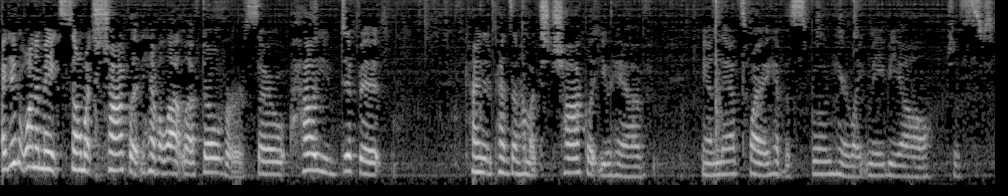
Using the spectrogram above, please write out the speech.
I didn't want to make so much chocolate and have a lot left over. So how you dip it kind of depends on how much chocolate you have. And that's why I have the spoon here. Like maybe I'll just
